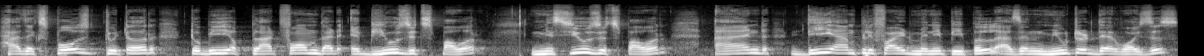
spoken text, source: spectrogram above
has exposed Twitter to be a platform that abused its power, misused its power, and de amplified many people, as in muted their voices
